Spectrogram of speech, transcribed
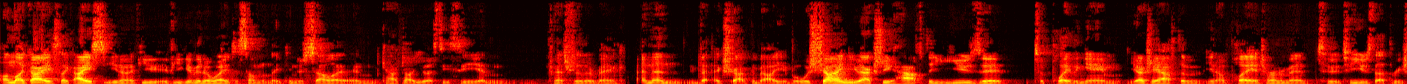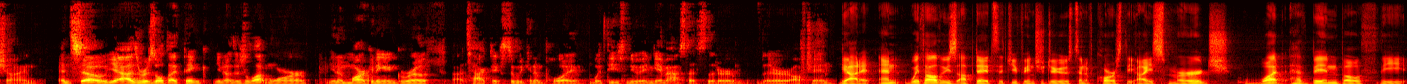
unlike ICE, like ICE, you know, if you if you give it away to someone, they can just sell it and cash out USDC and transfer to their bank and then extract the value. But with Shine, you actually have to use it to play the game. You actually have to, you know, play a tournament to to use that three shine. And so, yeah, as a result, I think you know there's a lot more you know marketing and growth uh, tactics that we can employ with these new in-game assets that are that are off chain. Got it. And with all these updates that you've introduced, and of course the ICE merge, what have been both the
